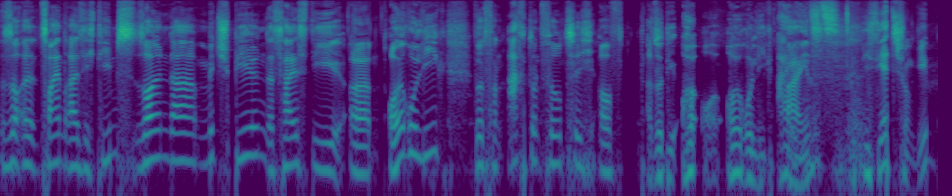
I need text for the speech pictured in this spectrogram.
so, äh, 32 Teams sollen da mitspielen. Das heißt, die äh, Euroleague wird von 48 auf, also die Eu Eu- Euroleague 1, Eins. die es jetzt schon gibt,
